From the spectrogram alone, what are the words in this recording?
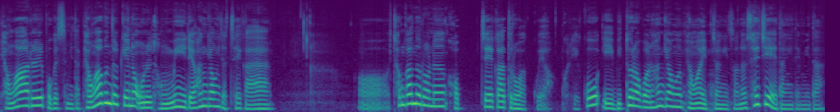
병화를 보겠습니다. 병화분들께는 오늘 정미일의 환경 자체가 어, 천간으로는 겁재가 들어왔고요. 그리고 이 미토라고 하는 환경은 병화 입장에서는 쇠지에 해당이 됩니다.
